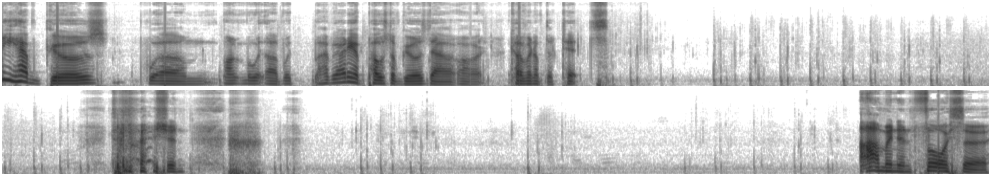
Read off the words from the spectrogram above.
You have girls um on with, uh, with have you already have post of girls that are covering up their tits? Depression. I'm an enforcer.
